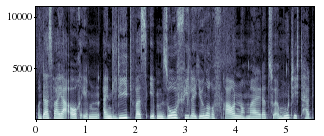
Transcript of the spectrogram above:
Und das war ja auch eben ein Lied, was eben so viele jüngere Frauen nochmal dazu ermutigt hat,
